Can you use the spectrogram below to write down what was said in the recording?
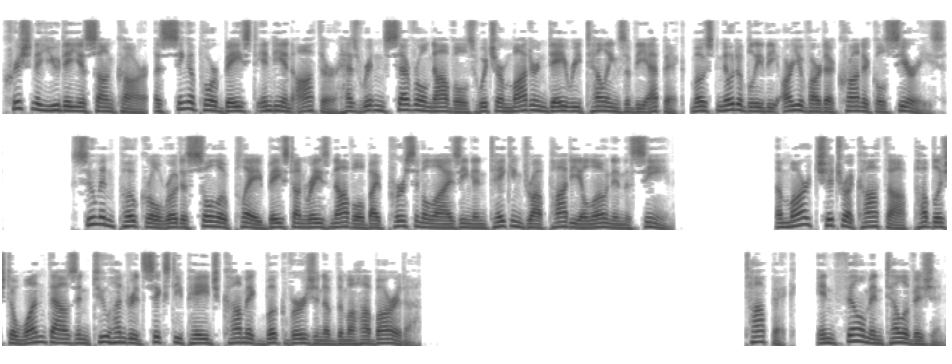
Krishna Udayasankar, a Singapore-based Indian author has written several novels which are modern-day retellings of the epic, most notably the Aryavarta Chronicle series. Suman Pokhrel wrote a solo play based on Ray's novel by personalizing and taking Draupadi alone in the scene. Amar Chitra Katha published a 1,260-page comic book version of the Mahabharata. In film and television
